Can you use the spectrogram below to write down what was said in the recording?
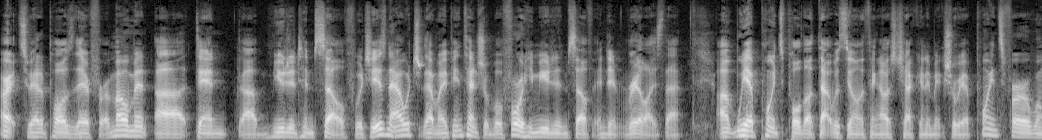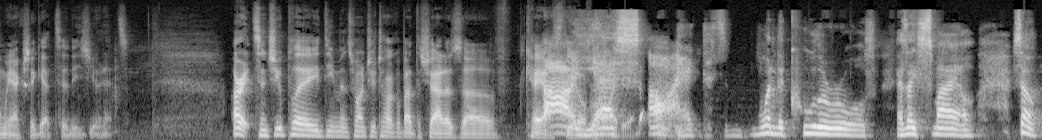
All right, so we had to pause there for a moment. Uh, Dan uh, muted himself, which he is now, which that might be intentional. Before he muted himself and didn't realize that. Um, we have points pulled up. That was the only thing I was checking to make sure we have points for when we actually get to these units. All right, since you play demons, why don't you talk about the shadows of chaos? Ah, yes. Idea? Oh, I, one of the cooler rules. As I smile, so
